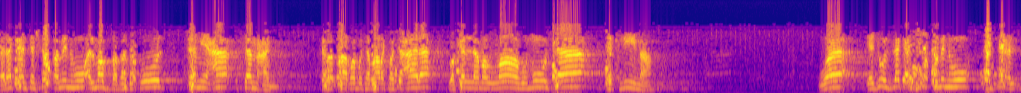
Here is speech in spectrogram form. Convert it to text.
فلك أن تشتق منه المصدر فتقول سمع سمعا. كما قال الرب تبارك وتعالى وكلم الله موسى تكليما. ويجوز لك أن تشتق منه الفعل.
